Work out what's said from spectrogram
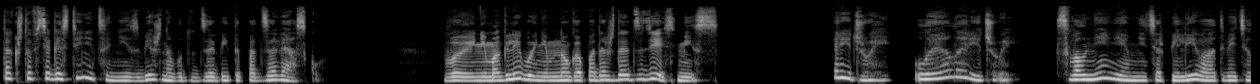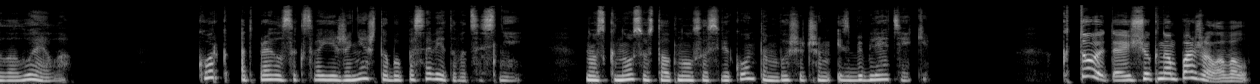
так что все гостиницы неизбежно будут забиты под завязку. «Вы не могли бы немного подождать здесь, мисс?» «Риджуэй, Луэлла Риджуэй», — с волнением нетерпеливо ответила Луэлла. Корк отправился к своей жене, чтобы посоветоваться с ней. Нос к носу столкнулся с Виконтом, вышедшим из библиотеки. «Кто это еще к нам пожаловал?»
